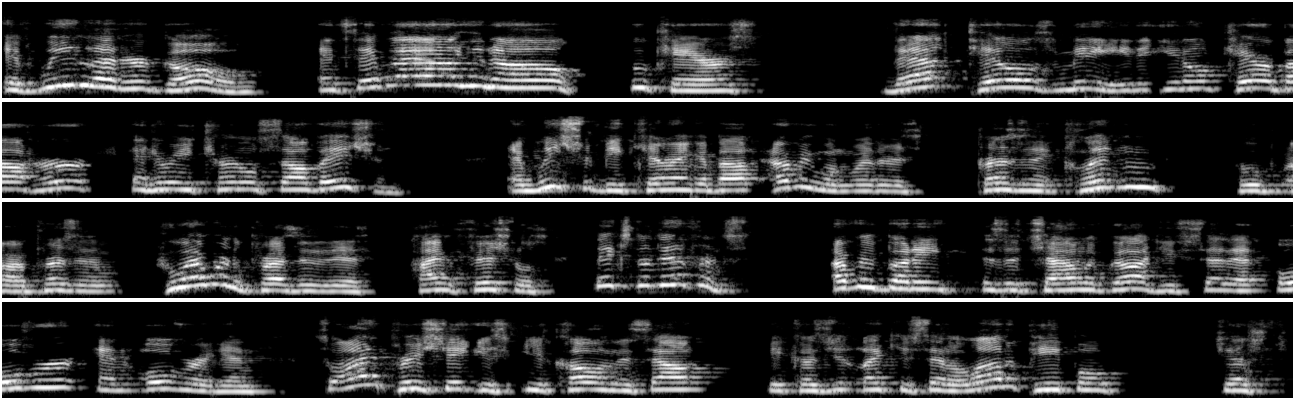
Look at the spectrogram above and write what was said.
if we let her go and say, well, you know, who cares? That tells me that you don't care about her and her eternal salvation. And we should be caring about everyone, whether it's President Clinton, who uh, president, whoever the president is, high officials, makes no difference. Everybody is a child of God. You've said that over and over again. So I appreciate you, you calling this out because, you, like you said, a lot of people just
